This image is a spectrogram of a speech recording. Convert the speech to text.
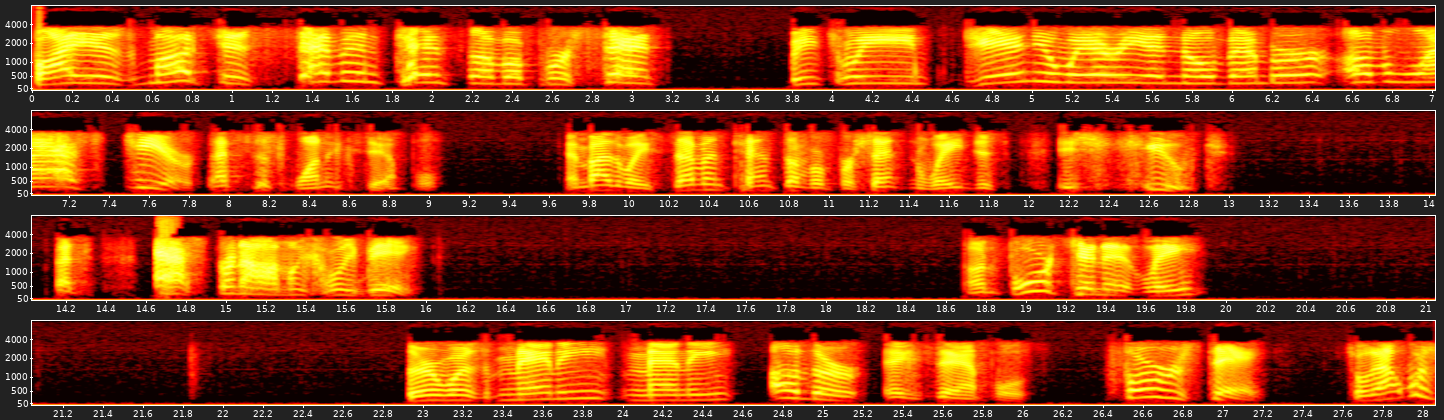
by as much as seven tenths of a percent between January and November of last year. That's just one example. And by the way, seven tenths of a percent in wages is huge. That's astronomically big. Unfortunately, there was many, many other examples. Thursday, so that was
